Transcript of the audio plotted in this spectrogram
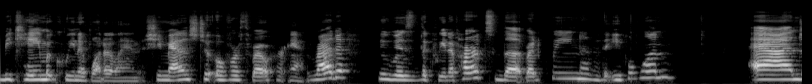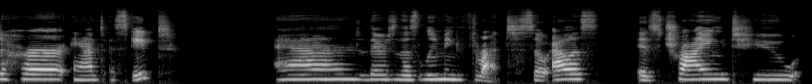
became Queen of Wonderland. She managed to overthrow her Aunt Redd, who was the Queen of Hearts, the Red Queen, the evil one and her aunt escaped. And there's this looming threat. So Alyss is trying to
